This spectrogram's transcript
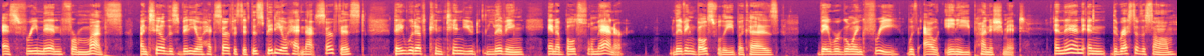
as free men for months until this video had surfaced. If this video had not surfaced, they would have continued living in a boastful manner, living boastfully because they were going free without any punishment. And then in the rest of the psalm,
